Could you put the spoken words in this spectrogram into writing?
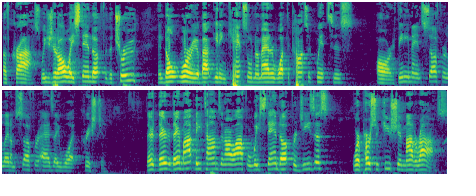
of Christ. We should always stand up for the truth and don't worry about getting canceled no matter what the consequences are. If any man suffer, let him suffer as a what? Christian. There, there, there might be times in our life where we stand up for Jesus where persecution might arise.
